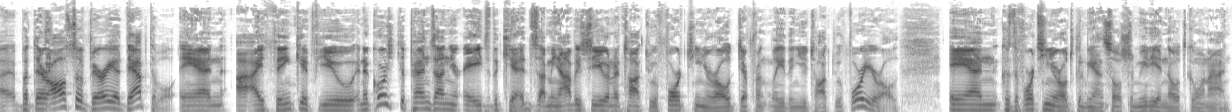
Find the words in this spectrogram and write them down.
Uh, but they're also very adaptable. And I think if you, and of course, it depends on your age of the kids. I mean, obviously, you're going to talk to a 14 year old differently than you talk to a four year old. And because the 14 year old's going to be on social media and know what's going on.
